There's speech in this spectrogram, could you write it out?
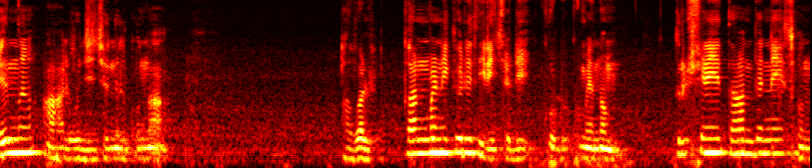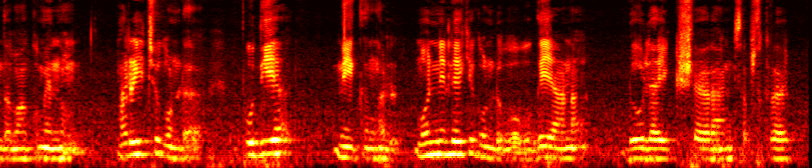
എന്ന് ആലോചിച്ചു നിൽക്കുന്ന അവൾ കൺമണിക്കൊരു തിരിച്ചടി കൊടുക്കുമെന്നും കൃഷിനെ താൻ തന്നെ സ്വന്തമാക്കുമെന്നും അറിയിച്ചുകൊണ്ട് പുതിയ നീക്കങ്ങൾ മുന്നിലേക്ക് കൊണ്ടുപോവുകയാണ്. Do like share and subscribe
